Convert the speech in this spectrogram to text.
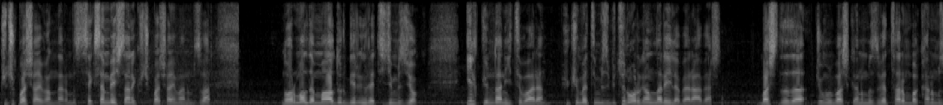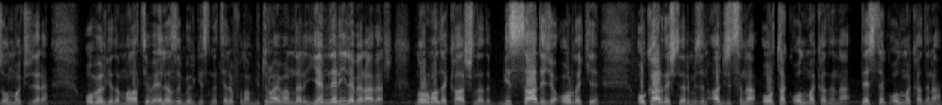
küçükbaş hayvanlarımız. 85 tane küçükbaş hayvanımız var. Normalde mağdur bir üreticimiz yok. İlk günden itibaren hükümetimiz bütün organlarıyla beraber başta da Cumhurbaşkanımız ve Tarım Bakanımız olmak üzere o bölgede Malatya ve Elazığ bölgesinde telef olan bütün hayvanları yemleriyle beraber normalde karşıladı. Biz sadece oradaki o kardeşlerimizin acısına ortak olmak adına, destek olmak adına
